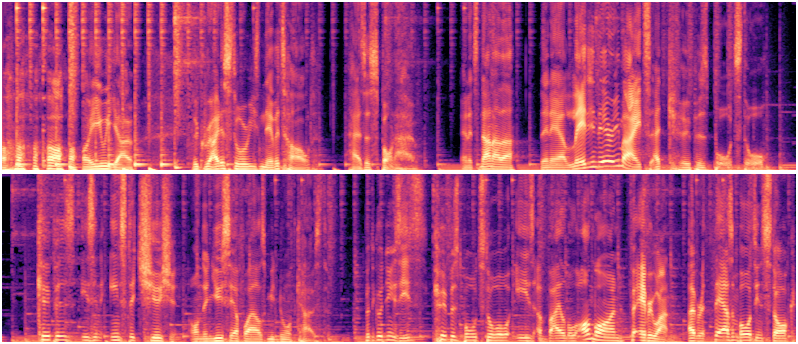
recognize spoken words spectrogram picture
Oh, here we go. The greatest stories never told has a spono. And it's none other than our legendary mates at Cooper's Board Store. Cooper's is an institution on the New South Wales mid north coast. But the good news is, Cooper's Board Store is available online for everyone. Over a thousand boards in stock.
